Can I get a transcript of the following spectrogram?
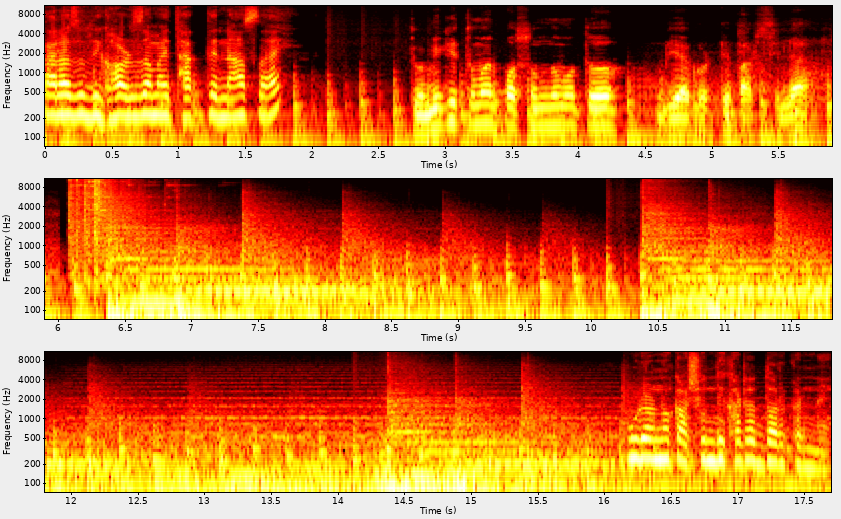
তারা যদি ঘর জামাই থাকতে না চায় তুমি কি তোমার পছন্দ মতো বিয়া করতে পারছিলা? পুরানো কাসন্দি খাটার দরকার নাই।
